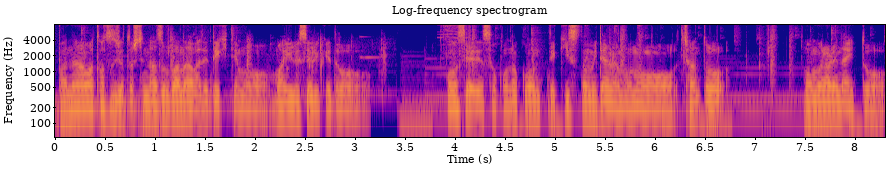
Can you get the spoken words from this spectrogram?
バナーは突如として謎バナーが出てきてもまあ許せるけど音声でそこのコンテキストみたいなものをちゃんと守られないと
